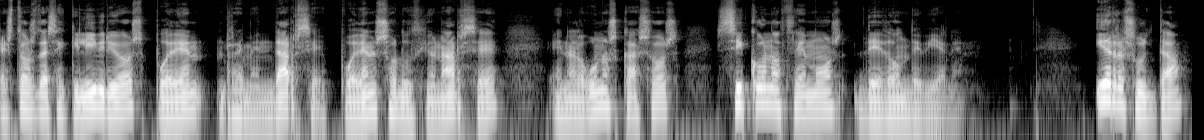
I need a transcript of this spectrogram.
Estos desequilibrios pueden remendarse, pueden solucionarse, en algunos casos, si conocemos de dónde vienen. Y resulta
